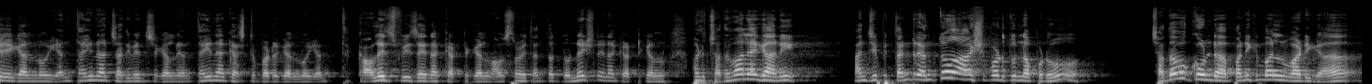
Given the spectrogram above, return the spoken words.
చేయగలను ఎంతైనా చదివించగలను ఎంతైనా కష్టపడగలను ఎంత కాలేజ్ ఫీజు అయినా కట్టగలను అవసరమైతే ఎంత డొనేషన్ అయినా కట్టగలను వాడు చదవాలే కానీ అని చెప్పి తండ్రి ఎంతో ఆశపడుతున్నప్పుడు చదవకుండా పనికి మాలిన వాడిగా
